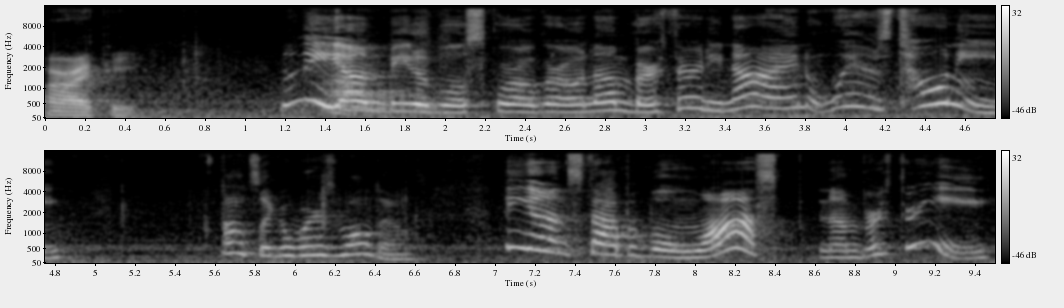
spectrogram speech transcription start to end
R.I.P. The Unbeatable Squirrel Girl number 39, Where's Tony? Oh, it's like a Where's Waldo? The Unstoppable Wasp number 3.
